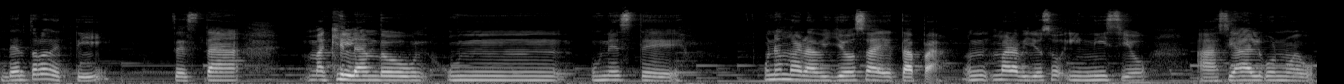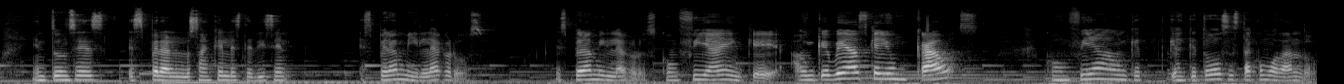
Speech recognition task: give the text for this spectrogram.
dentro de ti se está maquilando un, un, un este, una maravillosa etapa, un maravilloso inicio hacia algo nuevo. Entonces, espera, los ángeles te dicen, espera milagros, espera milagros, confía en que, aunque veas que hay un caos, confía en que, todo se está acomodando.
